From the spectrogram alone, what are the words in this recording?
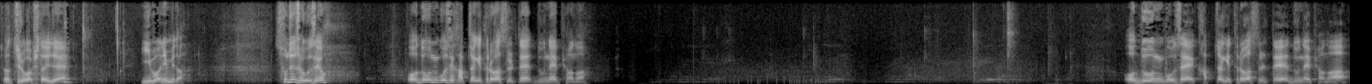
자, 뒤로 갑시다, 이제. 2번입니다. 소재 적으세요. 어두운 곳에 갑자기 들어갔을 때 눈의 변화. 어두운 곳에 갑자기 들어갔을 때 눈의 변화.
